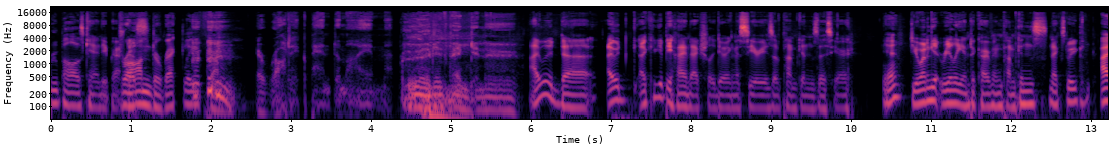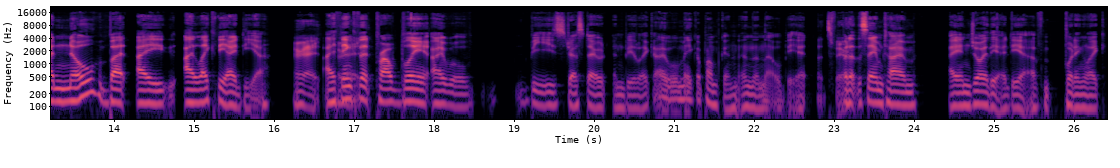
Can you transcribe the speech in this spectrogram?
RuPaul's candy practice. Drawn directly from erotic pantomime. Erotic pantomime. I would, uh, I would, I could get behind actually doing a series of pumpkins this year. Yeah. Do you want to get really into carving pumpkins next week? I know, but I I like the idea. All right. I all think right. that probably I will be stressed out and be like, I will make a pumpkin, and then that will be it. that's fair. But at the same time, I enjoy the idea of putting like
